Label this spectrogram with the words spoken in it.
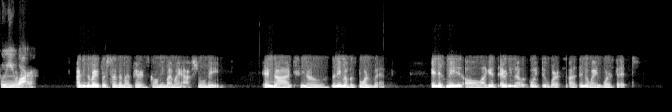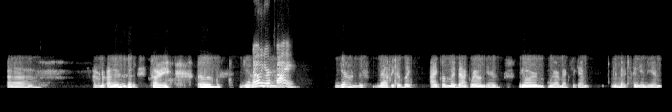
who you are I think the very first time that my parents called me by my actual name and not, you know, the name I was born with. It just made it all, I guess, everything that I was going through worth, uh, in a way, worth it. Uh, I don't know. Uh, sorry. Um, yeah. No, you're um, fine. Yeah, this, that because like I come, my background is we are we are Mexican, Mexican Indian,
